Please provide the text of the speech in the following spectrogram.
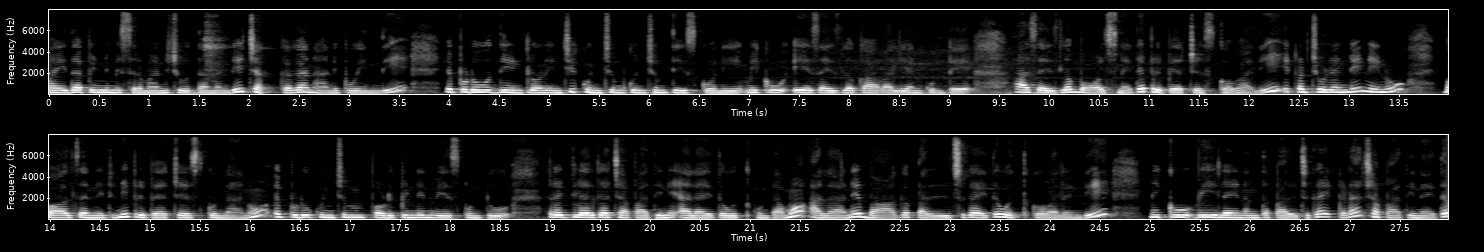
మైదా పిండి మిశ్రమాన్ని చూద్దామండి. చక్కగా నానిపోయింది. ఇప్పుడు దీంట్లో నుంచి కొంచెం కొంచెం తీసుకొని మీకు ఏ సైజులో కావాలి అనుకుంటే ఆ సైజులో బాల్స్ని అయితే ప్రిపేర్ చేసుకోవాలి. ఇక్కడ చూడండి నేను బాల్స్ అన్నిటినీ ప్రిపేర్ చేసుకున్నాను. ఇప్పుడు కొంచెం పొడిపిండిని వేసుకుంటూ రెగ్యులర్గా చపాతీని ఎలా అయితే ఒత్తుకుంటామో అలానే బాగా పల్చగా అయితే ఒత్తుకోవాలండి. మీకు వీలైనంత పలుచగా ఇక్కడ చపాతీని అయితే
